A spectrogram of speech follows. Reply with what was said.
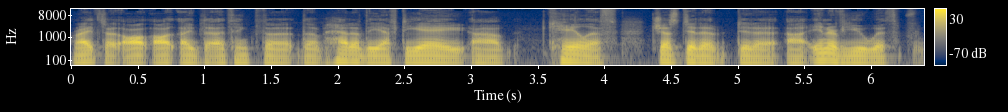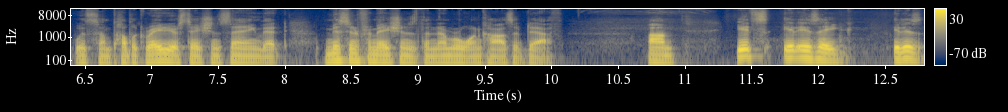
right? So all, all, I, I, think the, the head of the FDA, uh, Califf, just did a did a uh, interview with with some public radio station saying that misinformation is the number one cause of death. Um, it's it is a it is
